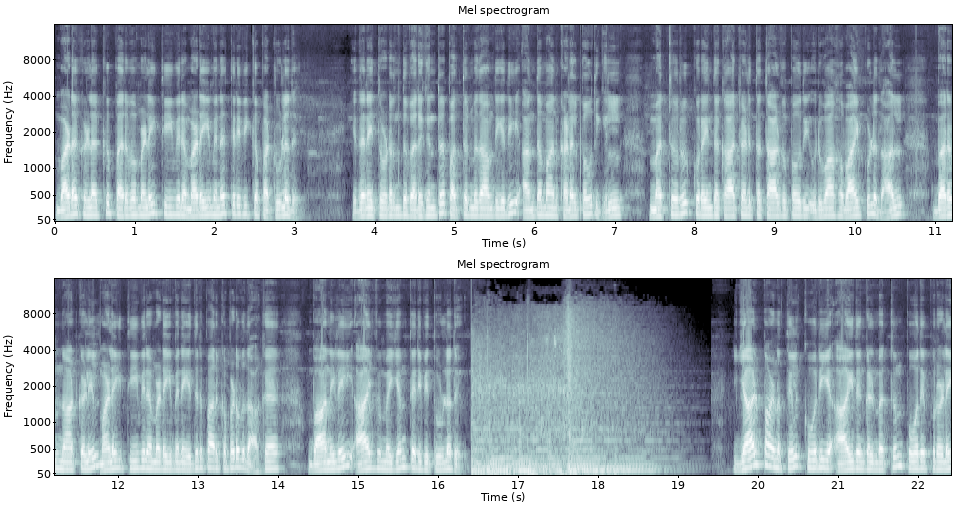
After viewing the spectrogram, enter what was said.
வடகிழக்கு பருவமழை தீவிரமடையும் என தெரிவிக்கப்பட்டுள்ளது. இதனைத் தொடர்ந்து வருகின்ற பத்தொன்பதாம் தேதி அந்தமான் கடல் பகுதியில் மற்றொரு குறைந்த காற்றழுத்த தாழ்வு பகுதி உருவாக வாய்ப்புள்ளதால் வரும் நாட்களில் மழை தீவிரமடையும் என எதிர்பார்க்கப்படுவதாக வானிலை ஆய்வு மையம் தெரிவித்துள்ளது. யாழ்ப்பாணத்தில் கூறிய ஆயுதங்கள் மற்றும் போதைப்பொருளை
